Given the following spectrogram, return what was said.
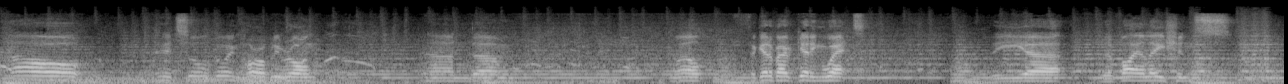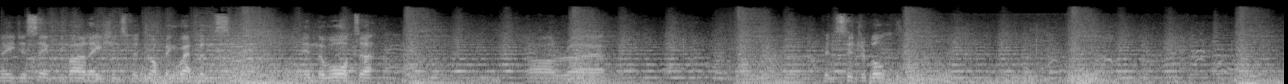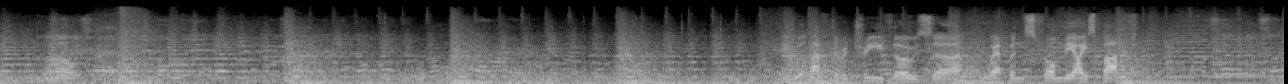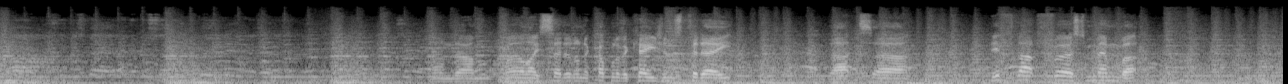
Oh, it's all going horribly wrong. And, um, well, forget about getting wet. The, uh, the violations, the major safety violations for dropping weapons in the water are uh, considerable. Have to retrieve those uh, weapons from the ice bath. And um, well, I said it on a couple of occasions today that uh, if that first member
